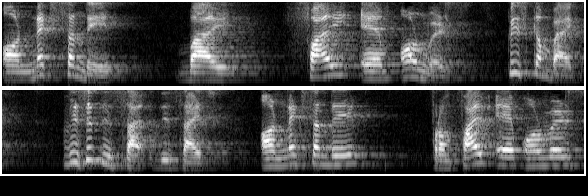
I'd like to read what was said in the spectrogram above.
on next Sunday by 5 am onwards. Please come back, visit this, this site on next Sunday from 5 am onwards.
